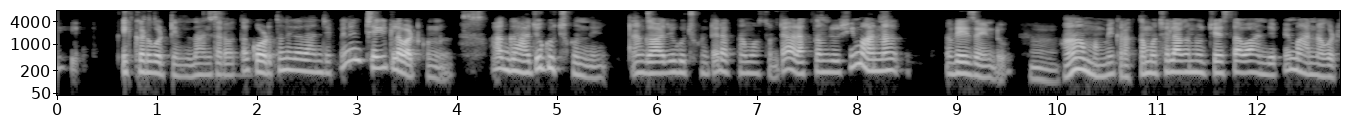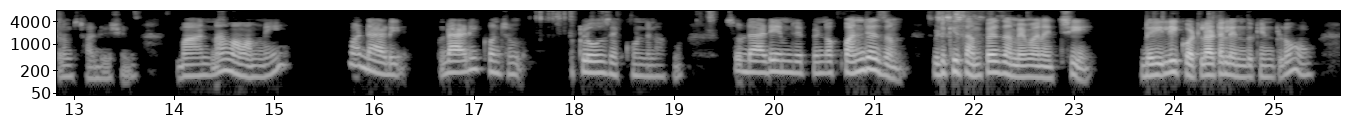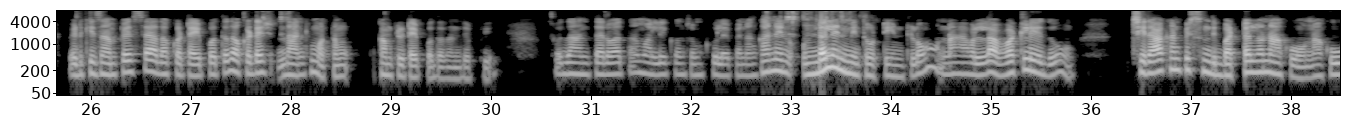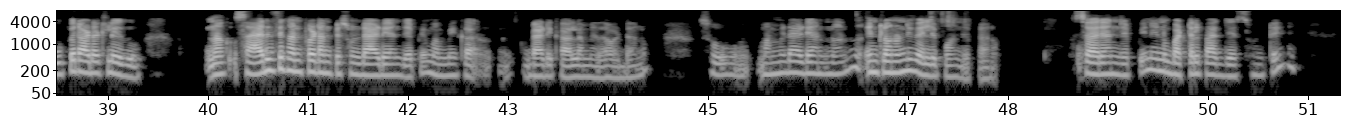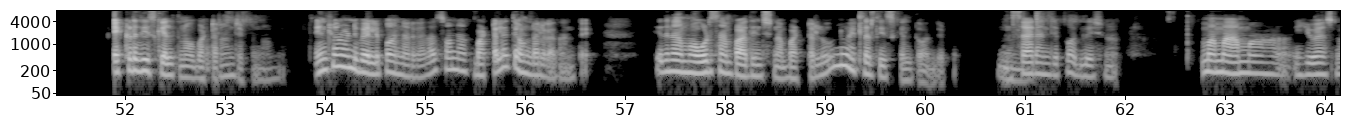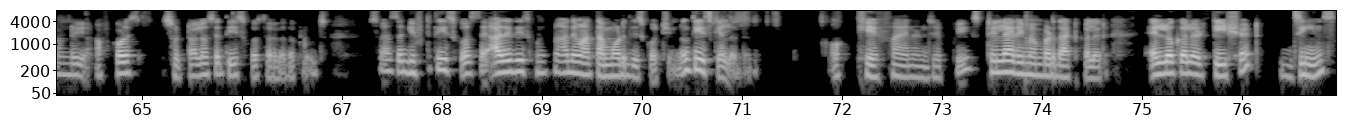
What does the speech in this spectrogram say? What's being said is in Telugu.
ఇక్కడ కొట్టింది. దాని తర్వాత కొడుతుంది కదా అని చెప్పి నేను చెయ్యి ఇట్లా పట్టుకున్నాను ఆ గాజు గుచ్చుకుంది. గాజు గుచ్చుకుంటే రక్తం వస్తుంటే ఆ రక్తం చూసి మా అన్న రేజ్ అయిండు. "ఆ, మమ్మీకి రక్తం వచ్చేలాగా నువ్వు చేస్తావా? అని చెప్పి మా అన్న కొట్టడం స్టార్ట్ చేసిండు. మా అన్న మా మమ్మీ మా డాడీ డాడీ కొంచెం క్లోజ్ ఎక్కువ ఉండే నాకు. సో డాడీ ఏం చెప్పిండు? ఒక పని చేద్దాం వీడికి చంపేద్దాం ఏమైనా ఇచ్చి డైలీ కొట్లాటలు ఎందుకు ఇంట్లో? వీడికి చంపేస్తే అదొకటి అయిపోతుంది ఒకటే దానికి మొత్తం కంప్లీట్ అయిపోతుంది అని చెప్పి. సో దాని తర్వాత మళ్ళీ కొంచెం కూల్ అయిపోయినాక నేను ఉండలేను మీతోటి ఇంట్లో. నా వల్ల అవ్వట్లేదు. చిరాకు అనిపిస్తుంది. బట్టల్లో నాకు నాకు ఊపిరి ఆడట్లేదు. నాకు శారీస్ కంఫర్ట్ అనిపిస్తుంది డాడీ అని చెప్పి మమ్మీ కా డాడీ కాళ్ళ మీద పడ్డాను. సో మమ్మీ డాడీ అన్నాను ఇంట్లో నుండి వెళ్ళిపో అని చెప్పారు. సరే అని చెప్పి నేను బట్టలు ప్యాక్ చేస్తుంటే ఎక్కడ తీసుకెళ్తున్నావు బట్టలు? అని చెప్పిన మమ్మీ. ఇంట్లో నుండి వెళ్ళిపో అన్నారు కదా. సో నాకు బట్టలు అయితే ఉండాలి కదా అంతే. ఇది నా మొగుడు సంపాదించిన బట్టలు నువ్వు ఎట్లా తీసుకెళ్తావు అని చెప్పి. సరే అని చెప్పి వదిలేసిన. మా మామ యుఎస్ నుండి అఫ్ కోర్స్ చుట్టాలు వస్తే తీసుకొస్తారు కదా clothes so as a gift తీసుకొస్తే అది తీసుకుంటున్నా అది మా తమ్ముడు తీసుకొచ్చి నువ్వు తీసుకెళ్ళొద్దు. ఓకే ఫైన్ అని చెప్పి still I remember that colour yellow colour T shirt jeans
